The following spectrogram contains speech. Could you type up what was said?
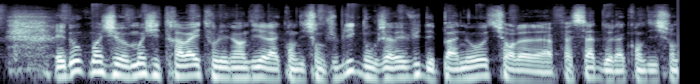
Et donc moi, je- moi, j'y travaille tous les lundis à la condition publique. Donc j'avais vu des panneaux sur la, la façade de la condition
